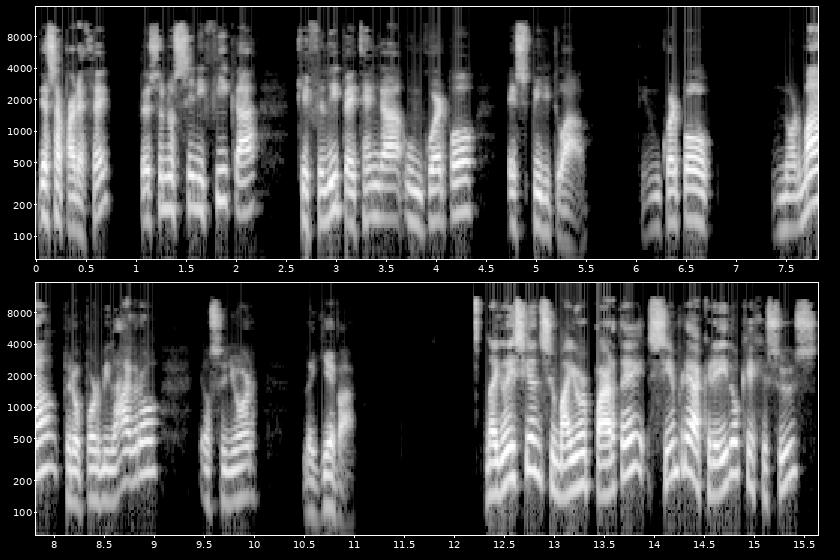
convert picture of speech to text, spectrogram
desaparece. Pero eso no significa que Felipe tenga un cuerpo espiritual. Tiene un cuerpo normal, pero por milagro el Señor le lleva. La Iglesia en su mayor parte siempre ha creído que Jesús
